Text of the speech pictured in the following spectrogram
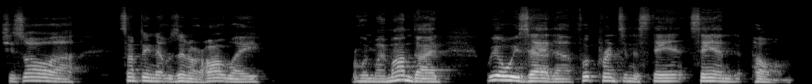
she saw uh, something that was in our hallway. When my mom died, we always had uh, footprints in the stand, sand poem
